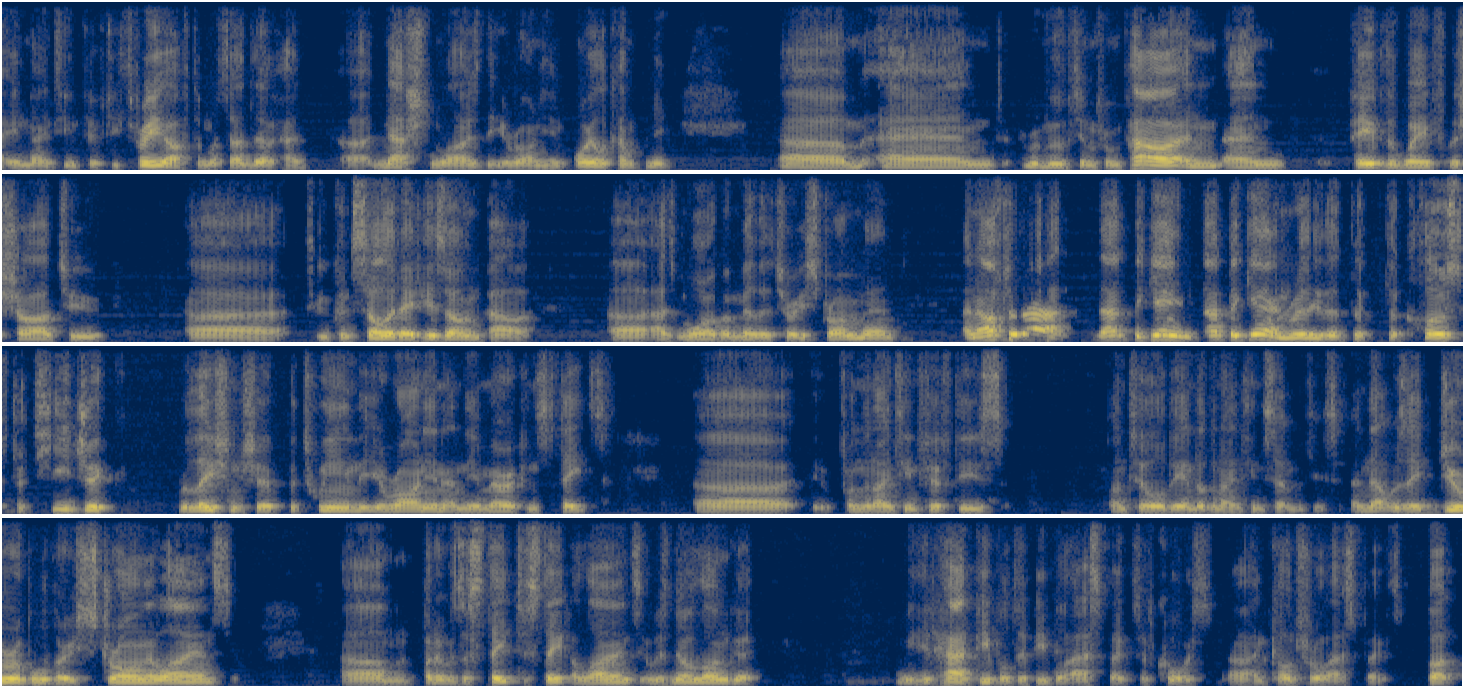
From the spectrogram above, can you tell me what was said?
in 1953 after Mossadegh had uh, nationalized the Iranian oil company um, and removed him from power and, and paved the way for the Shah to uh, to consolidate his own power uh, as more of a military strongman. And after that, that began that began really the, the, the close strategic relationship between the Iranian and the American states uh, from the 1950s until the end of the 1970s. And that was a durable, very strong alliance. Um, but it was a state to state alliance. It was no longer, it had people to people aspects, of course, uh, and cultural aspects. But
